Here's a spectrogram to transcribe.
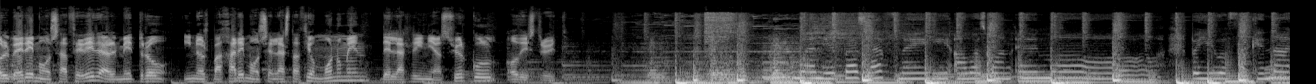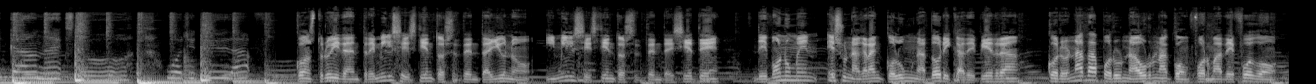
Volveremos a acceder al metro y nos bajaremos en la estación Monument de las líneas Circle o District. Construida entre 1671 y 1677, The Monument es una gran columna dórica de piedra coronada por una urna con forma de fuego,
